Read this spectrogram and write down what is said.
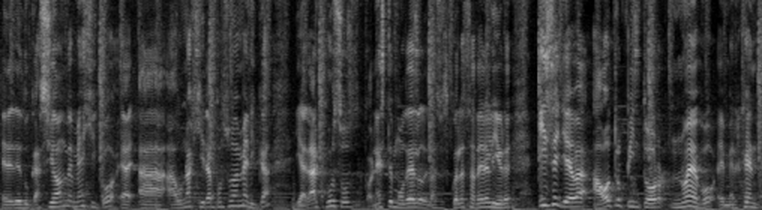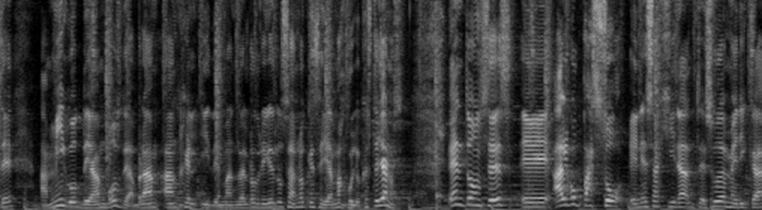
eh, de Educación de México eh, a, una gira por Sudamérica y a dar cursos con este modelo de las escuelas al aire libre y se lleva a otro pintor nuevo, emergente, amigo de ambos, de Abraham Ángel y de Manuel Rodríguez Lozano, que se llama Julio Castellanos. Entonces, eh, algo pasó en esa gira de Sudamérica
